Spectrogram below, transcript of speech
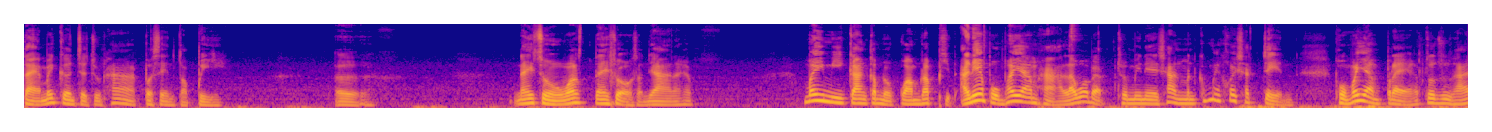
แต่ไม่เกิน 7.5%ต่อปี เออ ในส่วนว่าในส่วนของสัญญานะครับ ไม่มีการกำหนดความรับผิด อันนี้ผมพยายามหาแล้วว่าแบบ termination มันก็ไม่ค่อยชัดเจน ผมพยายามแปลครับ จนสุดท้าย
